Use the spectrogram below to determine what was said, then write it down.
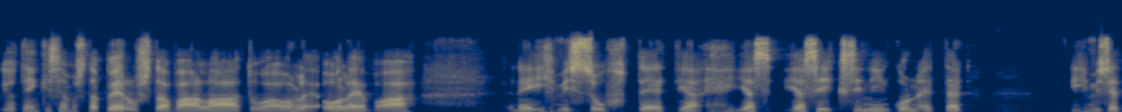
jotenkin semmoista perustavaa laatua ole, olevaa, ne ihmissuhteet, ja, ja, ja siksi, niin kun, että ihmiset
